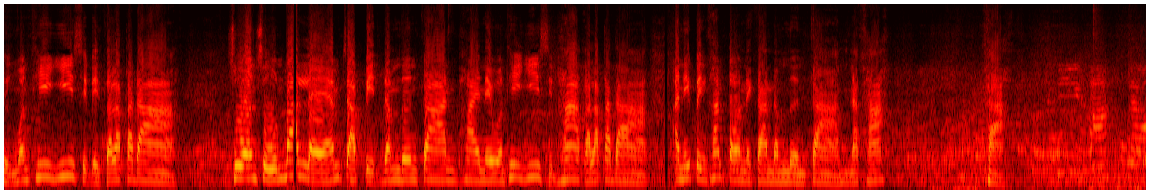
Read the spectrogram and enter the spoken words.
ถึงวันที่ 21 กรกฎาคมส่วนศูนย์บ้านแหลมจะปิดดำเนินการภายในวันที่ 25 กรกฎาคมอันนี้เป็นขั้นตอนในการดำเนินการนะคะค่ะพี่คะแล้ว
